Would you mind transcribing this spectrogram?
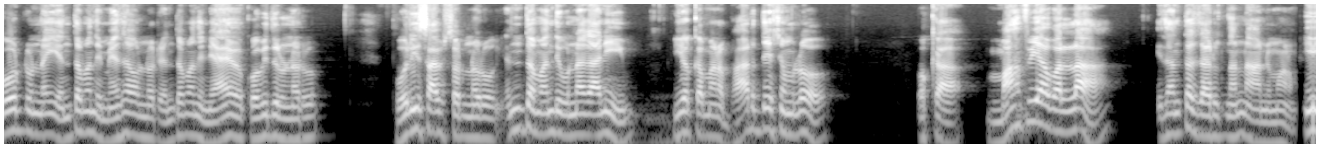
కోర్టులు ఉన్నాయి. ఎంతమంది మేధావులు ఉన్నారు? ఎంతమంది న్యాయ కోవిదులు ఉన్నారు? పోలీస్ ఆఫీసర్ ఉన్నారు? ఎంతమంది ఉన్నా కానీ ఈ యొక్క మన భారతదేశంలో ఒక మాఫియా వల్ల ఇదంతా జరుగుతుందని నా అనుమానం. ఈ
